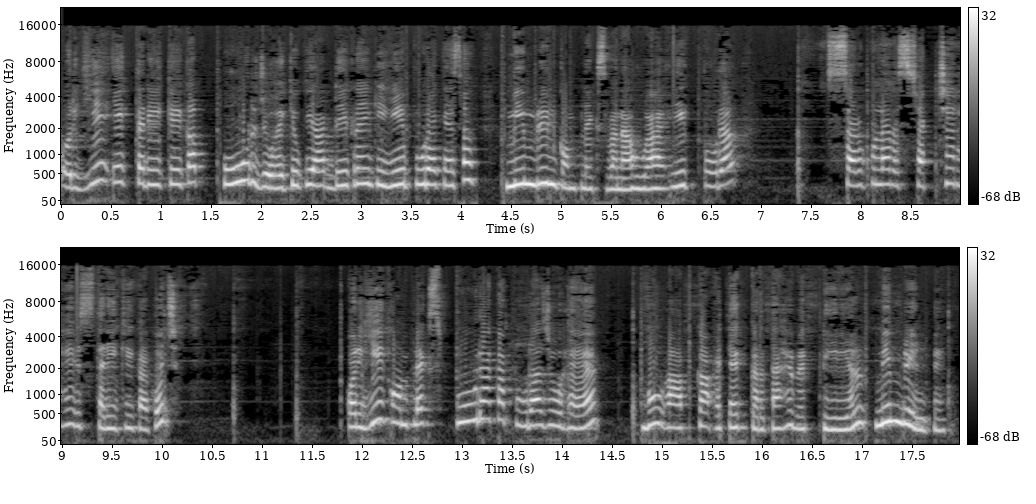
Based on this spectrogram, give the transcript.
और ये एक तरीके का पोर जो है, क्योंकि आप देख रहे हैं कि ये पूरा कैसा मेम्ब्रेन कॉम्प्लेक्स बना हुआ है। एक पूरा सर्कुलर स्ट्रक्चर है इस तरीके का कुछ। और ये कॉम्प्लेक्स पूरा का पूरा जो है, वो आपका अटैक करता है बैक्टीरियल मेम्ब्रेन पे।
